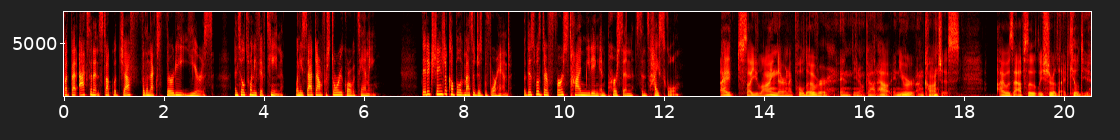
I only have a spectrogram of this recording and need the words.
but that accident stuck with Jeff for the next 30 years, until 2015, when he sat down for StoryCorps with Tammy. They'd exchanged a couple of messages beforehand, but this was their first time meeting in person since high school. I saw you lying there and I pulled over and, you know, got out and you were unconscious. I was absolutely sure that I'd killed you.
